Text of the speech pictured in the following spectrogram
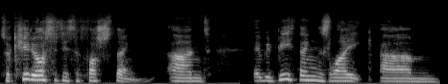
So curiosity is the first thing. And it would be things like, um,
